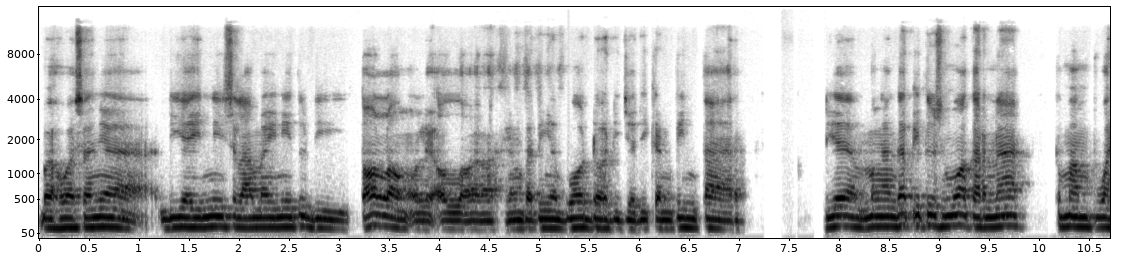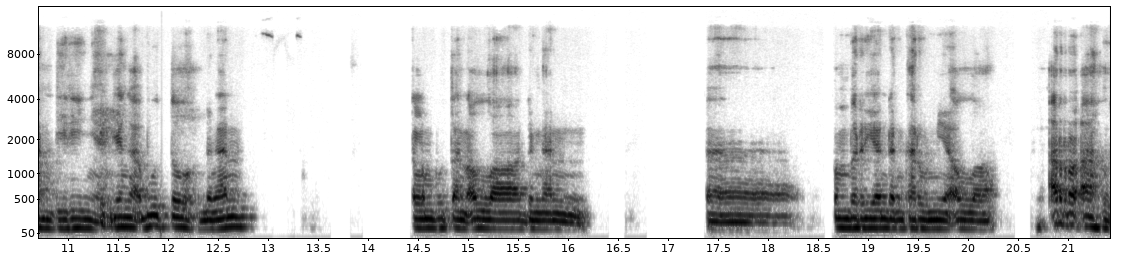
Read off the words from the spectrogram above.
bahwasanya dia ini selama ini itu ditolong oleh Allah yang tadinya bodoh dijadikan pintar. Dia menganggap itu semua karena kemampuan dirinya. Dia nggak butuh dengan kelembutan Allah dengan uh, pemberian dan karunia Allah. Ar-ra'ahu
